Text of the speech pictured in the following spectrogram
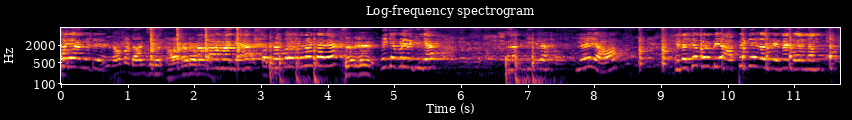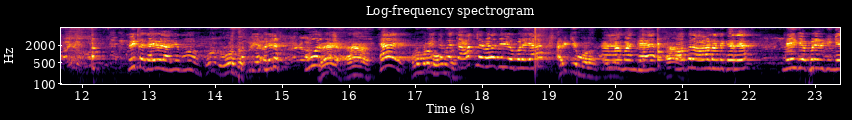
போயா அங்கிட்டு. ஆமாங்க. இப்படிதான்காரு. சரி. நீங்க எப்படி இருக்கீங்க? நல்லா இருக்கீங்களா? ஏயா என்னத்தே பண்ண அப்படியே கல்வி என்ன காரணம்? வீட்டுல கைவிட அதிகமோ காட்டுல வேலை செய்வீங்க போலயா. அறிக்கை மூலம் ஆமாங்க. அப்புறம் ஆடனுக்காரு நீங்க எப்படி இருக்கீங்க?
